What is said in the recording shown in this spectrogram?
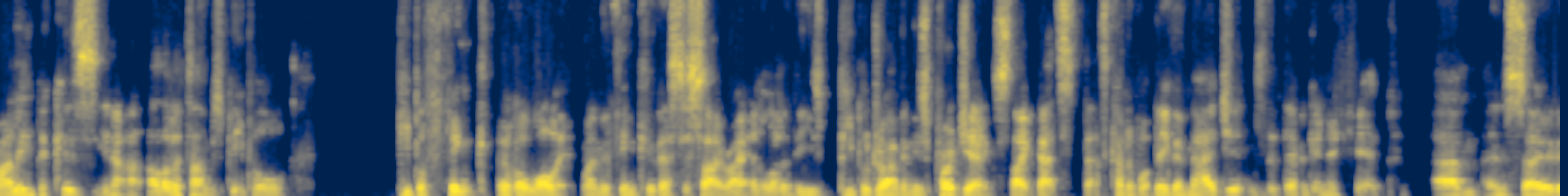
Riley, because you know a, lot of times people people think of a wallet when they think of SSI, right? And a lot of these people driving these projects, like that's that's kind of what they've imagined that they're going to ship. Um, and so,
